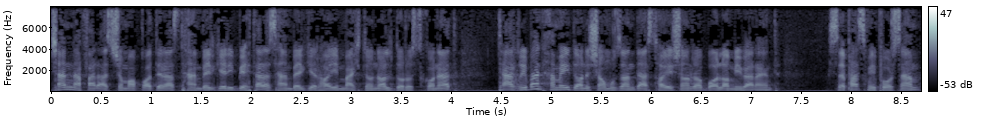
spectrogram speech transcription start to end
چند نفر از شما قادر است همبرگری بهتر از همبرگرهای مکدونالد درست کند؟ تقریبا همه دانش آموزان دستهایشان را بالا می‌برند. سپس می‌پرسم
